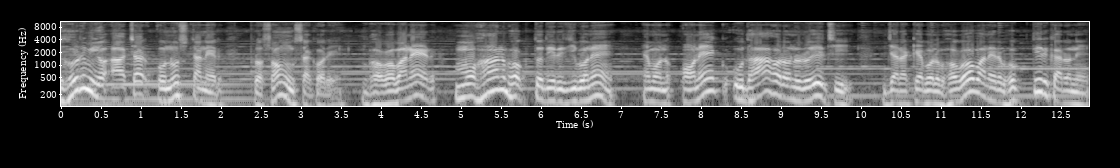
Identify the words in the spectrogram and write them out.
ধর্মীয় আচার অনুষ্ঠানের প্রশংসা করে। ভগবানের মহান ভক্তদের জীবনে এমন অনেক উদাহরণ রয়েছে, যারা কেবল ভগবানের ভক্তির কারণে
